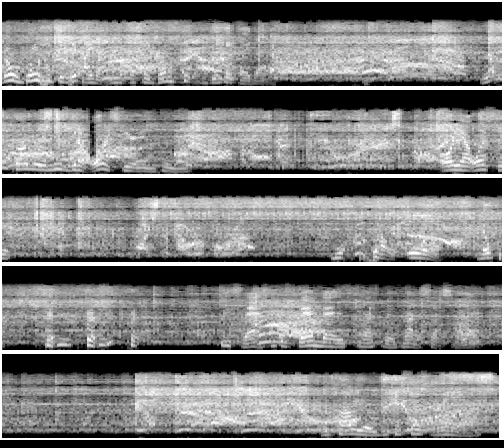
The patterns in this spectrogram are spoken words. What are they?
No, don't hit get hit by that. Say don't hit get hit by that. Let Lucario at least get an Aura Sphere in, please. Oh yeah, Aura Sphere. Watch the power of Aura. Wow, Aura. Nope. He's fast. You can spam that in Smash Bros. Not as fast as that. Lucario, you can sense Aura.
